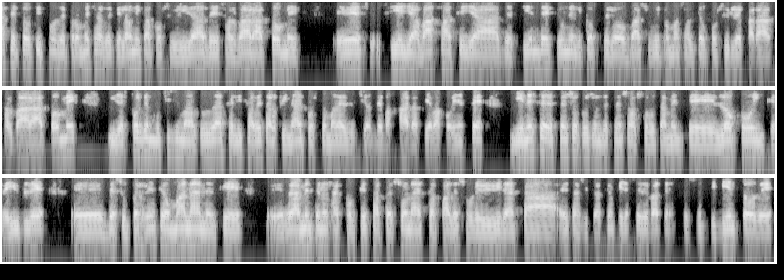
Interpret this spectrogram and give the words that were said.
hace todo tipo de promesas de que la única posibilidad de salvar a Tomek es si ella baja, si ella desciende, que un helicóptero va a subir lo más alto posible para salvar a Tomek y después de muchísimas dudas Elizabeth al final pues toma la decisión de bajar hacia abajo. Y en este y en este descenso que es un descenso absolutamente loco, increíble, eh, de supervivencia humana en el que eh, realmente no sabes por qué esta persona es capaz de sobrevivir a esta, esta situación, que ya se debate en este sentimiento de,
